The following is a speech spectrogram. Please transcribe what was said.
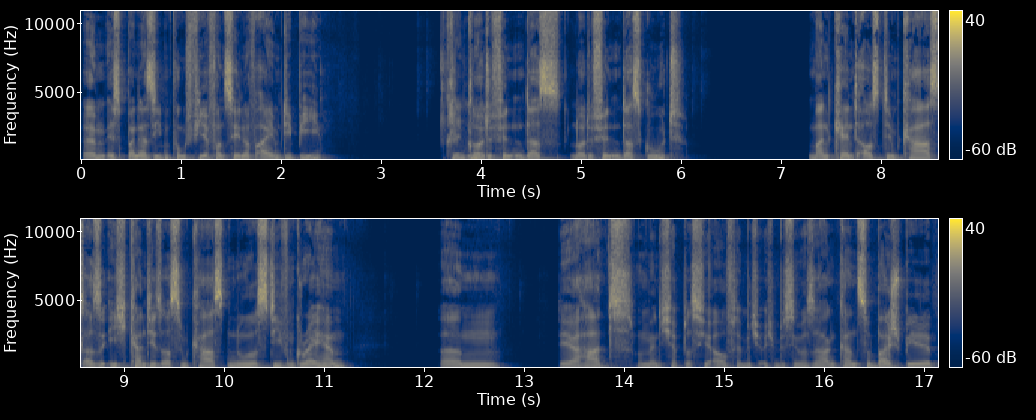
Ähm, ist bei einer 7.4 von 10 auf IMDb. Klingt gut. Leute finden das, Leute finden das gut. Man kennt aus dem Cast, also ich kannte jetzt aus dem Cast nur Stephen Graham. Ähm, der hat, Moment, ich habe das hier auf, damit ich euch ein bisschen was sagen kann. Zum Beispiel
